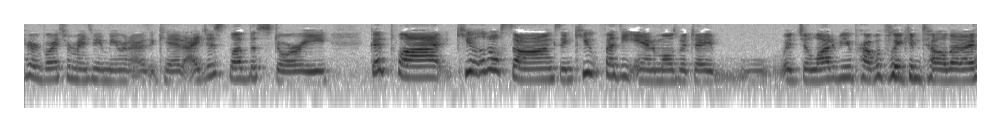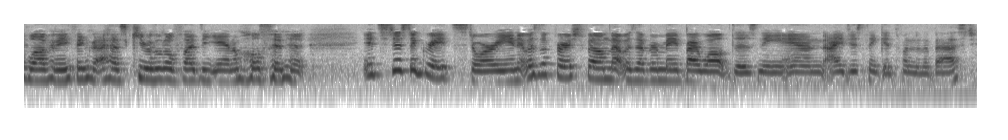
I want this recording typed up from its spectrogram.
her voice reminds me of me when I was a kid, I just love the story. Good plot, cute little songs, and cute fuzzy animals, which I which a lot of you probably can tell that I love anything that has cute little fuzzy animals in it. It's just a great story, and it was the first film that was ever made by Walt Disney, and I just think it's one of the best.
